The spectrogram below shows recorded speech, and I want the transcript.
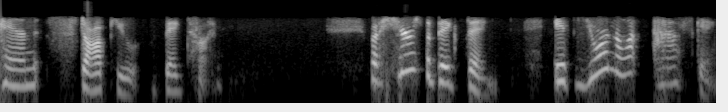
can stop you big time. But here's the big thing. If you're not asking,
